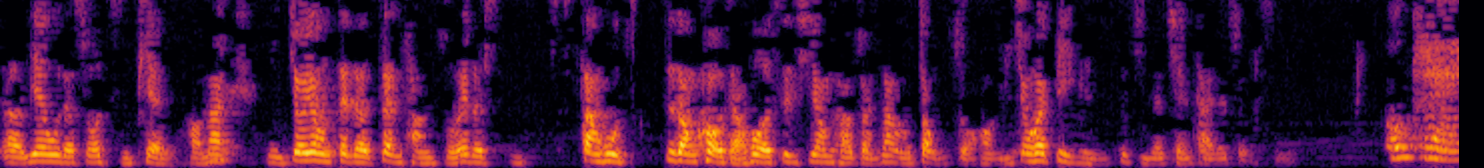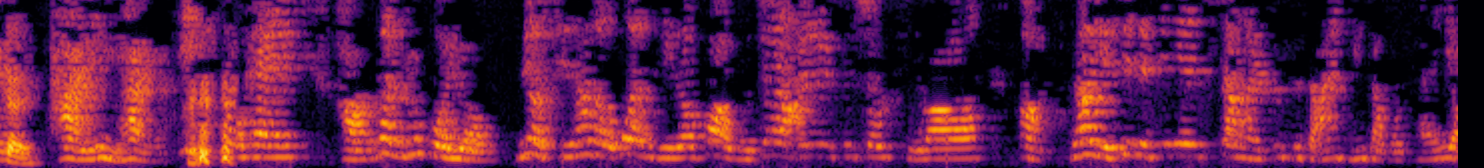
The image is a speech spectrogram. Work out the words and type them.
呃业务的说辞骗。好，那你就用这个正常所谓的账户自动扣缴或者是信用卡转账的动作，哈，你就会避免自己的钱财的损失。OK，对，太厉害了。OK，好，那如果有没有其他的问题的话，我就让安律师休息喽。好，然后也谢谢今天上来支持早安霆嫂的朋友。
